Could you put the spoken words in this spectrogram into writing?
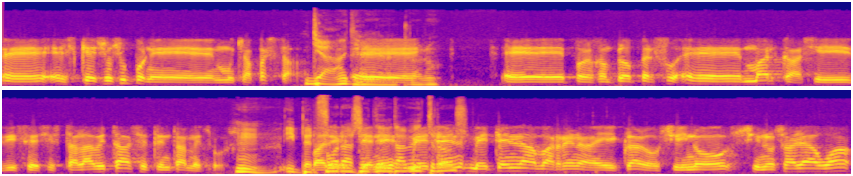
eh, es que eso supone mucha pasta. Ya, ya, ya, Eh, claro. Eh, por ejemplo, eh, marcas y dices, está la beta a 70 metros. Hmm, y perfora Vale, 70 tiene- metros. Meten, meten la barrena y claro, si no si no sale agua,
